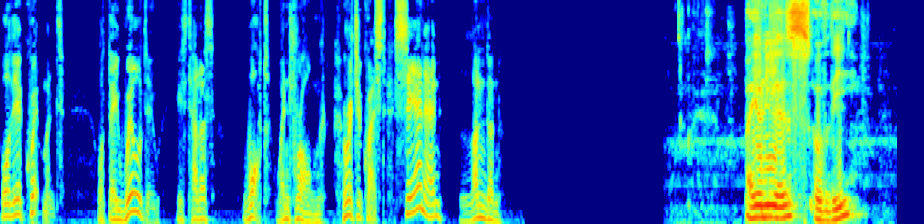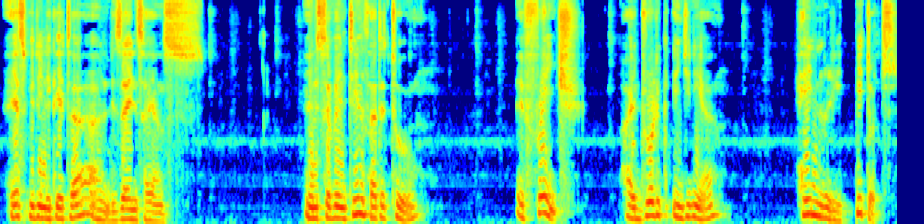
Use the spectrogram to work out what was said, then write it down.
or the equipment. What they will do is tell us what went wrong. Richard Quest, CNN, London. Pioneers of the airspeed indicator and design science. In 1732, a French hydraulic engineer, Henri Pitot,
